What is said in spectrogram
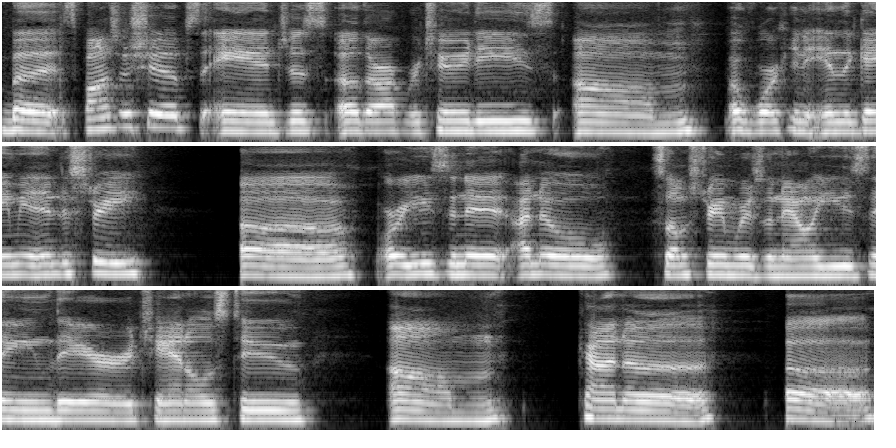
But sponsorships and just other opportunities um of working in the gaming industry uh or using it. I know some streamers are now using their channels to um kind of uh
